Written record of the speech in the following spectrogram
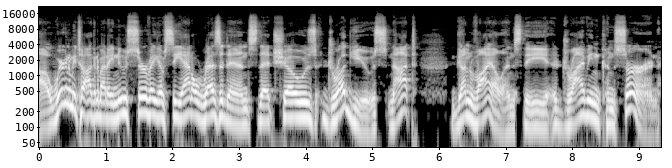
Uh, we're going to be talking about a new survey of Seattle residents that shows drug use, not gun violence, the driving concern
